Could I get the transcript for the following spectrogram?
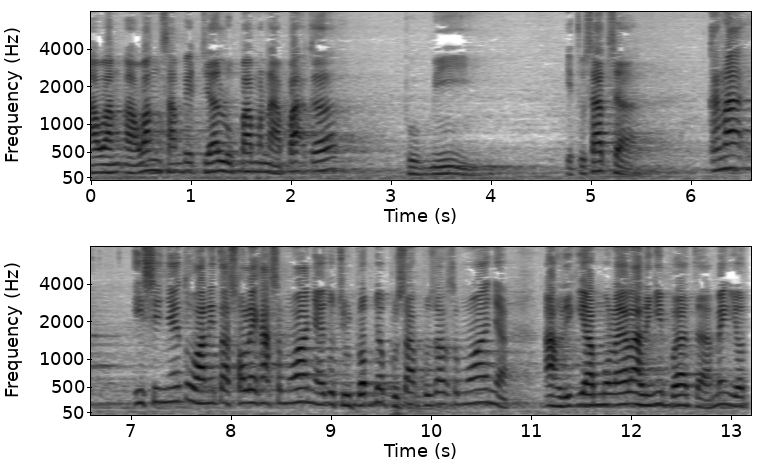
awang-awang sampai dia lupa menapak ke bumi. Itu saja. Karena isinya itu wanita solehah semuanya, itu jilbabnya besar-besar semuanya. Ahli qiyamul ahli ibadah. Meng yo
